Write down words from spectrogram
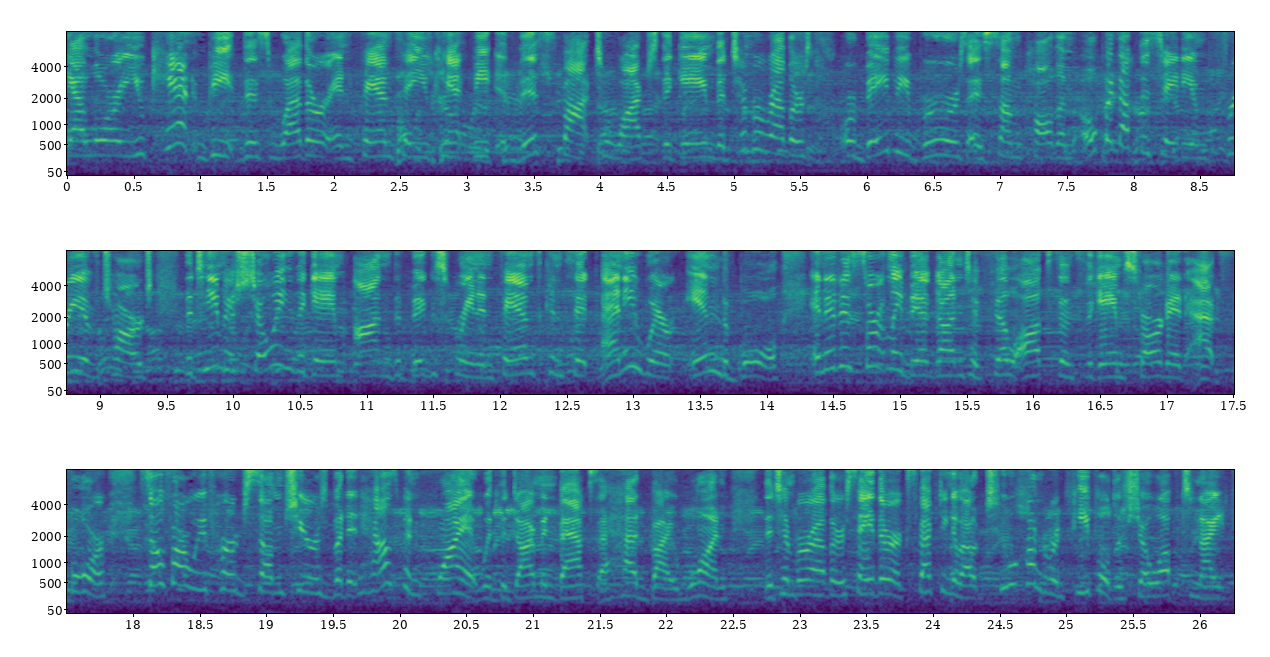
Yeah, Lori, you can't beat this weather, and fans say you can't beat this spot to watch the game. The Timber Rattlers, or Baby Brewers as some call them, opened up the stadium free of charge. The team is showing the game on the big screen, and fans can sit anywhere in the bowl. And it has certainly begun to fill up since the game started at 4. So far, we've heard some cheers, but it has been quiet with the Diamondbacks ahead by one. The Timber Rattlers say they're expecting about 200 people to show up tonight.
